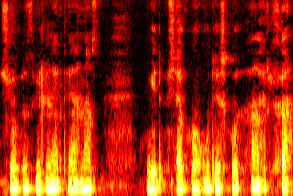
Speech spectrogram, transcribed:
щоб звільнити нас від всякого утиску та гріха.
